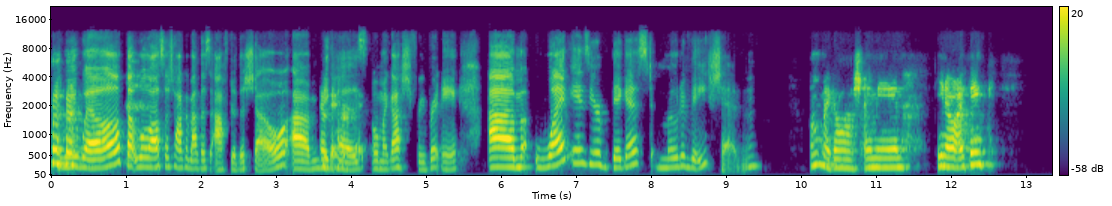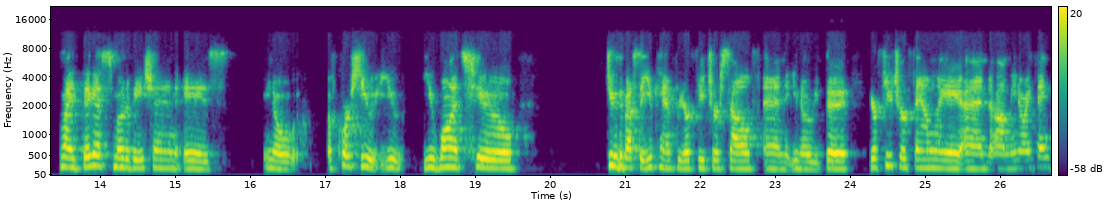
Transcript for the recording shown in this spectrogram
we will, but we'll also talk about this after the show um, because okay, oh my gosh, free Britney. Um, what is your biggest motivation? Oh my gosh, I mean, you know, I think my biggest motivation is, you know, of course you you you want to do the best that you can for your future self and you know the your future family. And, um, you know, I think,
